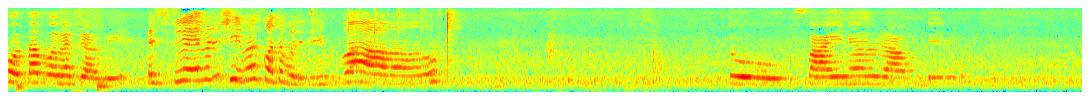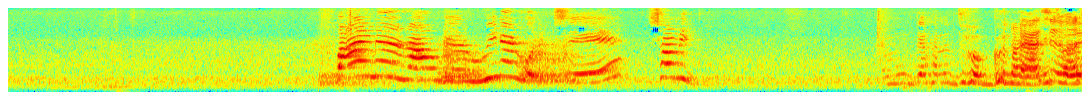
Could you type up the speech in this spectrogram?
কথা বলা যাবে। তুই এবারে সেভাবে কথা বলে দিলি তো ফাইনাল রাউন্ডের ফাইনাল রাউন্ডের উইনার হচ্ছে সমৃদ্ধি মুখ দেখানোর যোগ্য নয় আমি চলে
